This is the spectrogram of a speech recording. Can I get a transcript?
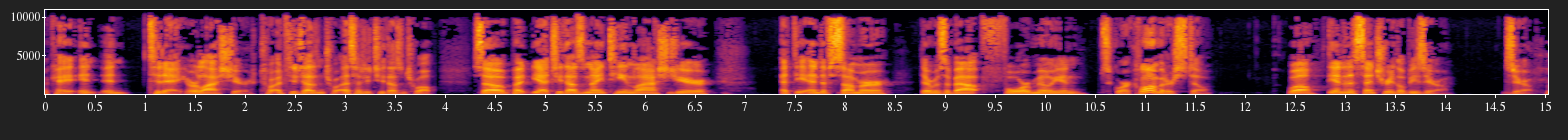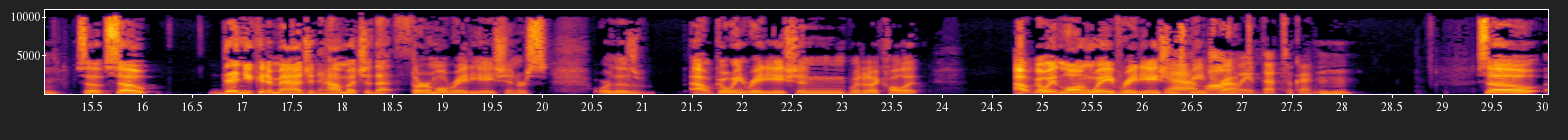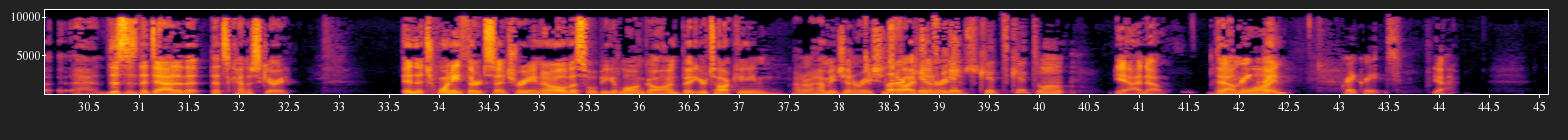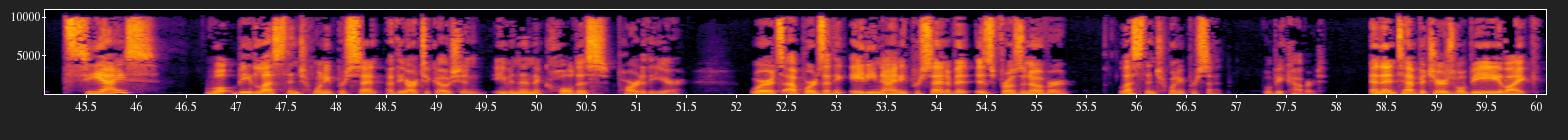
Okay. In, in today or last year, 2012, that's actually 2012. So, but yeah, 2019 last year at the end of summer, there was about 4 million square kilometers still. Well, the end of the century, there'll be zero, zero. Hmm. So, so then you can imagine how much of that thermal radiation or, or those outgoing radiation, what did I call it? Outgoing long wave radiation is being long trapped. wave. That's okay. hmm So uh, this is the data that that's kind of scary. In the 23rd century, and all of us will be long gone, but you're talking, I don't know how many generations, But five kids, generations. kids, kids, kids won't. Yeah, I know. Down great, the line, Great greats. yeah. Sea ice will be less than 20% of the Arctic Ocean, even in the coldest part of the year. Where it's upwards, I think 80, 90% of it is frozen over. Less than 20% will be covered. And then temperatures will be like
